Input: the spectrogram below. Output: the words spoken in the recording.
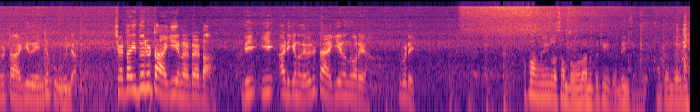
ഒരു ടാഗ് ചെയ്ത് കഴിഞ്ഞാൽ പോവില്ല. ചേട്ടാ ഇതൊരു ടാഗ് ചെയ്യണം ചേട്ടാ. ഇത് ഈ അടിക്കണത് ഒരു ടാഗ് ചെയ്യണം എന്ന് പറയാം. ഇവിടെ. അപ്പോൾ അങ്ങനെയുള്ള സംഭവങ്ങളാണ് ഇപ്പോൾ ചെയ്തുകൊണ്ടിരിക്കുന്നത് അപ്പോൾ എന്തായാലും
